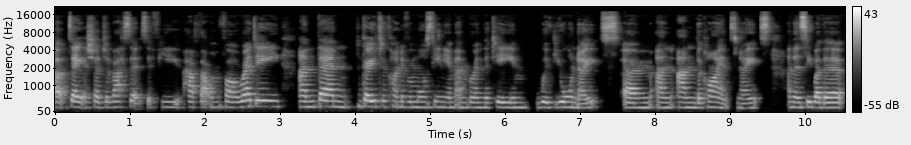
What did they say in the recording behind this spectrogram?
Update a schedule of assets if you have that on file ready, and then go to kind of a more senior member in the team with your notes um, and and the client's notes, and then see whether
